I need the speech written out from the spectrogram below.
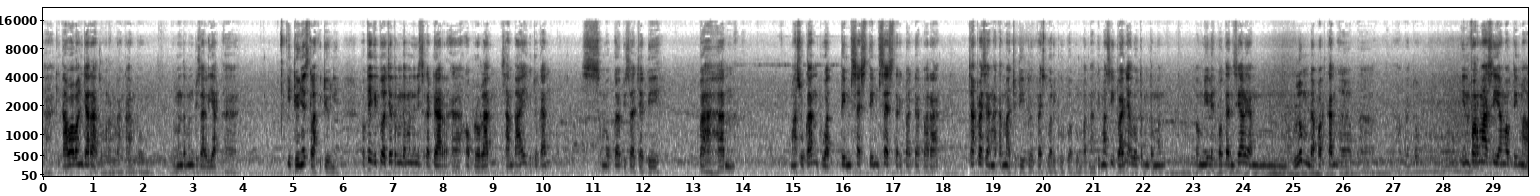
nah, kita wawancara tuh orang-orang kampung. Teman-teman bisa lihat uh, videonya setelah video ini oke gitu aja teman-teman. Ini sekedar uh, obrolan santai gitu kan semoga bisa jadi bahan masukan buat tim ses tim ses daripada para capres yang akan maju di pilpres 2024 nanti. Masih banyak loh teman-teman pemilih potensial yang belum mendapatkan uh, uh, apa itu informasi yang optimal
